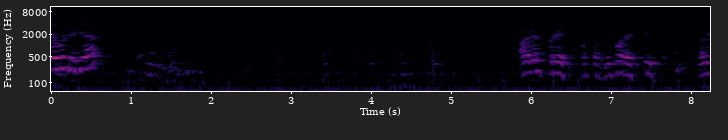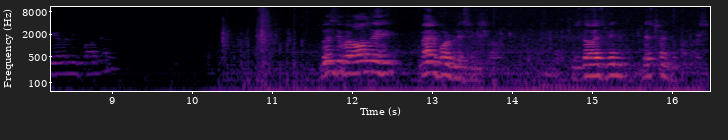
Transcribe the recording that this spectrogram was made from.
be able to hear? I'll just pray first of- before I speak. Loving Heavenly Father, bless you for all the manifold blessings, Lord, which thou hast been bestowing upon us.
